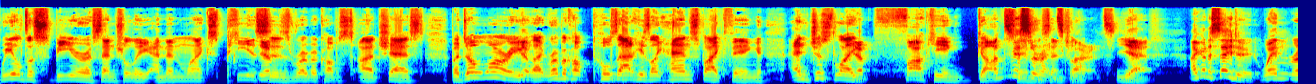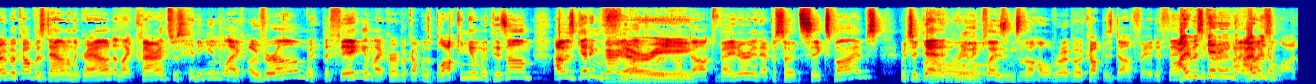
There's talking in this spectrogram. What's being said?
wields a spear essentially, and then like pierces RoboCop's uh, chest. But don't worry, Yep. like RoboCop pulls out his like hand spike thing and just like Yep. fucking guts him. Eviscerates Essentially. Clarence. Yeah. I gotta say, dude, when Robocop was down on the ground and like Clarence was hitting him like overarm with the thing, and like Robocop was blocking him with his arm, I was getting very, Very- like Luke on Darth Vader in Episode Six vibes, which again Oh. really plays into the whole Robocop is Darth Vader thing. I was getting- I, I like was- a lot.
